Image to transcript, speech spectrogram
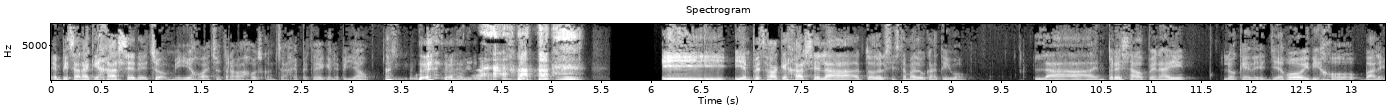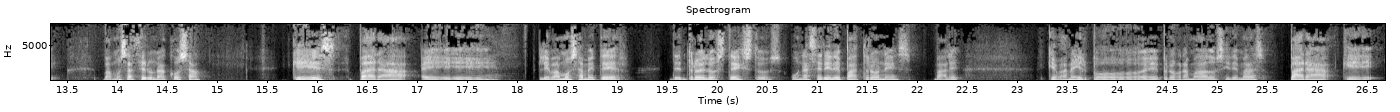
empiezan a quejarse. De hecho, mi hijo ha hecho trabajos con ChatGPT que le he pillado. Y, empezó a quejarse todo el sistema educativo. La empresa OpenAI lo que llegó y dijo, vale, vamos a hacer una cosa que es para, eh, le vamos a meter dentro de los textos una serie de patrones, ¿vale? Que van a ir po- eh, programados y demás, para que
